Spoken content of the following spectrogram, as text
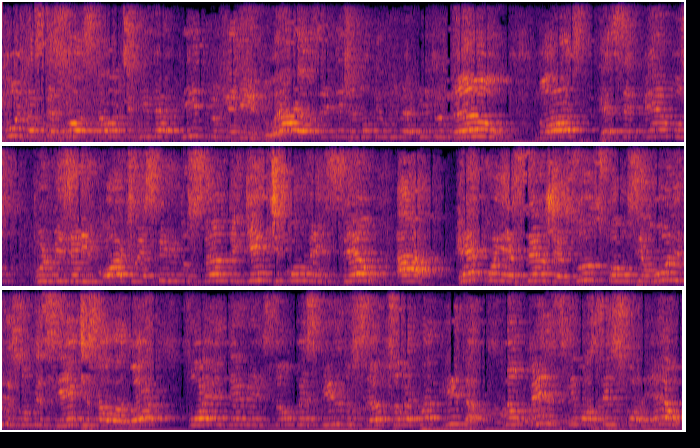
Muitas pessoas falam de livre-arbítrio, querido. Ah, eu aceitei Jesus, não tenho livre-arbítrio. Não! Nós recebemos por misericórdia o Espírito Santo e quem te convenceu a reconhecer Jesus como seu único e suficiente Salvador foi a intervenção do Espírito Santo sobre a tua vida. Não pense que você escolheu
